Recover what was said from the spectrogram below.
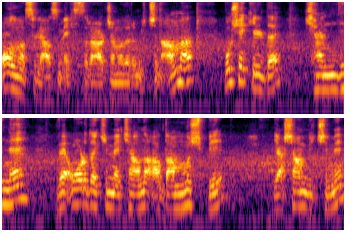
olması lazım ekstra harcamalarım için ama bu şekilde kendine ve oradaki mekana adanmış bir yaşam biçimi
